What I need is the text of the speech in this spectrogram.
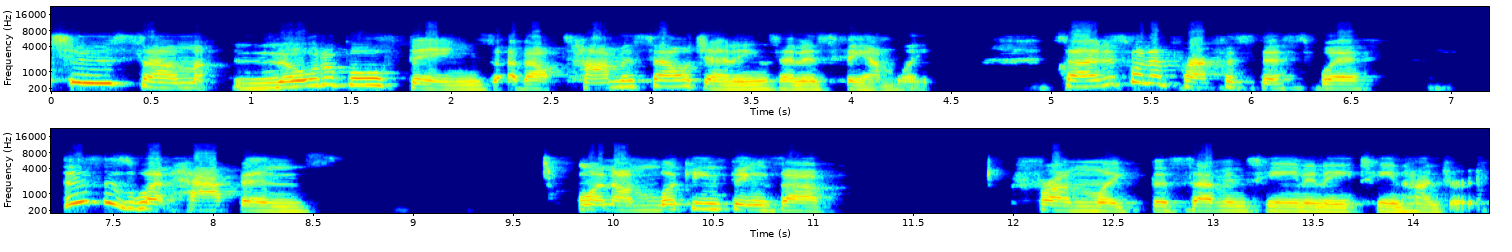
to some notable things about Thomas L. Jennings and his family. So I just want to preface this with this is what happens when I'm looking things up from like the 17 and 1800s.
